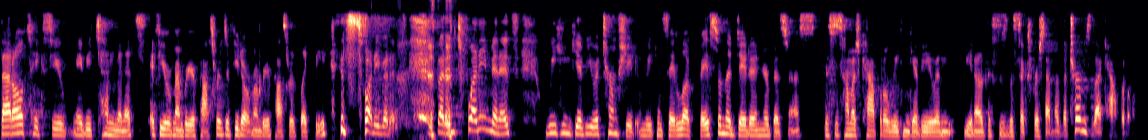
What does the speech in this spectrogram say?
That all takes you maybe 10 minutes if you remember your passwords. If you don't remember your passwords like me, it's 20 minutes. But in 20 minutes, we can give you a term sheet and we can say, look, based on the data in your business, this is how much capital we can give you. And, you know, this is the 6% of the terms of that capital.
